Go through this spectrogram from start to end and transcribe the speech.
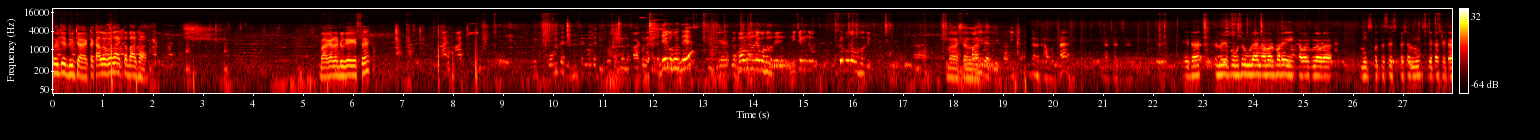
ওই যে দুইটা, একটা কালো গলা, একটা বাঘা। বাঘাটা ঢুকে গেছে। ওই কবুতরই নিচে কবুতরই গোসল করলে পাগল হয়ে যাবে দে গোসল দে দিয়ে বল মল দিয়ে গোসল দে নিচে কিন্তু উপরে কোথাও মাশাআল্লাহ। পানিটা দিই পানিটা খাবার হ্যাঁ? আচ্ছা আচ্ছা। এটা হলো কবুতর উড়ান নামার পরে এই খাবারগুলো ওরা মিক্স করতেছে স্পেশাল মিক্স যেটা সেটা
